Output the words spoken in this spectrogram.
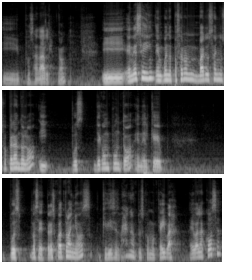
y pues a darle, ¿no? Y en ese, bueno, pasaron varios años operándolo y pues llega un punto en el que, pues, no sé, tres, cuatro años, que dices, bueno, pues como que ahí va, ahí va la cosa.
